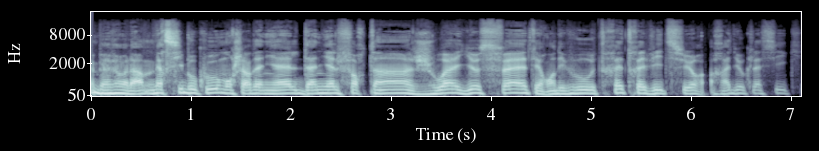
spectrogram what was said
Eh ben voilà, merci beaucoup mon cher Daniel. Daniel Fortin, joyeuse fête et rendez-vous très très vite sur Radio Classique.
